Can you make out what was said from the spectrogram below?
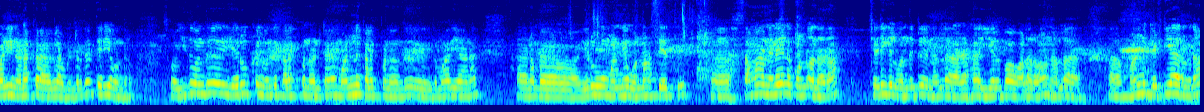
வழி நடக்கிறார்கள் அப்படின்றது தெரிய வந்துடும் ஸோ இது வந்து எருக்கள் வந்து கலெக்ட் பண்ண வந்துட்டேன். மண் கலெக்ட் பண்ணி வந்து இது மாதிரியான நம்ம எருவும் மண்ணையும் ஒன்றா சேர்த்து சம நிலையில் கொண்டு வந்தால் தான் செடிகள் வந்துட்டு நல்ல அழகாக இயல்பாக வளரும். நல்லா மண் கெட்டியாக இருந்ததுன்னா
